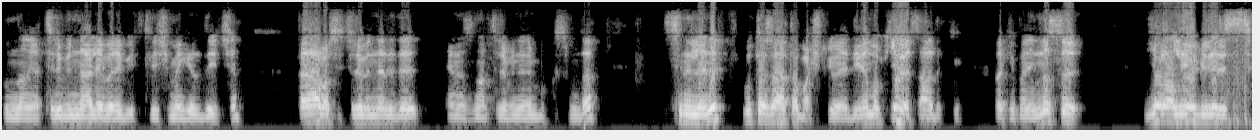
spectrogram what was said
Bundan ya tribünlerle böyle bir etkileşime girdiği için. Fenerbahçe tribünleri de en azından tribünlerin bu kısmında sinirlenip bu tezahürata başlıyor. Yani Dinamo Kiev ve sahadaki rakip hani nasıl yaralayabiliriz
